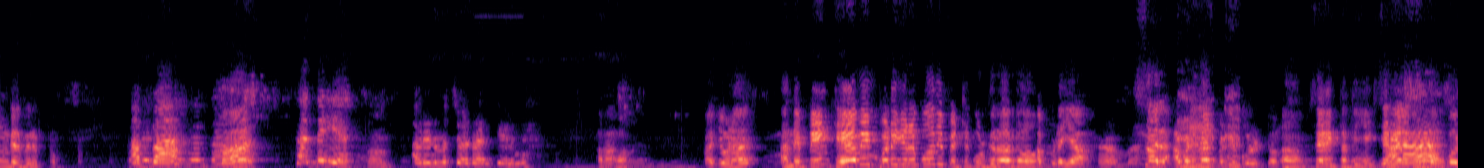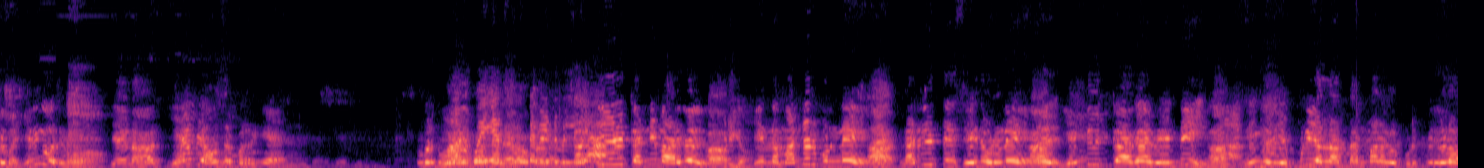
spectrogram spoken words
உங்கள் விருப்பம். அப்பா அம்மா தந்தைய அவர் என்னமோ சொல்றாரு கேளுங்க. அப்பா. அர்ஜுனா அந்த பெண் தேவைப்படுகிற போது பெற்றுக் கொள்கிறார்களாம் அப்படியா சரி அப்படிதான் பெற்றுக் கொள்ளட்டும் சரி தந்தையை சரி. பொறுமை இருங்க ஒரு நிமிஷம் ஏனால் ஏன் இப்படி அவசரப்படுறீங்க கன்னிமார்கள்? இந்த மன்னர் முன்னே. நடனத்தை செய்த உடனே. எங்களுக்காக வேண்டி. நீங்கள் எப்படி எல்லாம் தன்மானங்கள் கொடுப்பீர்களோ.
